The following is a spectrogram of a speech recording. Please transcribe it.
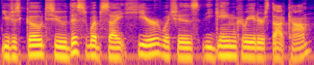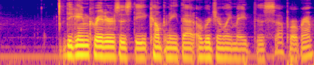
you just go to this website here, which is thegamecreators.com. The Game Creators is the company that originally made this uh, program.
